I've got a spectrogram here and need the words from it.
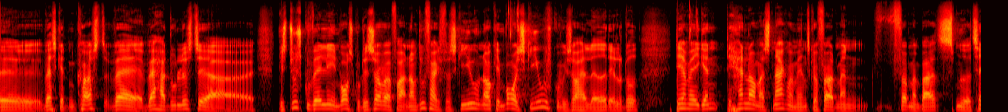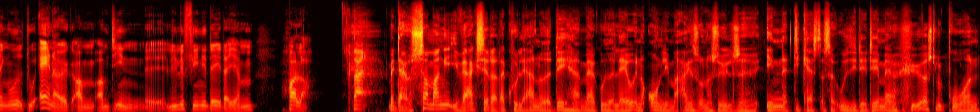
Øh, hvad skal den koste? Hvad, hvad har du lyst til at... Hvis du skulle vælge en, hvor skulle det så være fra? Nå, du er faktisk fra Skive. Nå, okay, hvor i Skive skulle vi så have lavet det? Eller du ved, det her med igen, det handler om at snakke med mennesker, før, at man, før man bare smider ting ud. Du aner jo ikke, om, om din øh, lille fine idé derhjemme holder. Nej. Men der er jo så mange iværksættere, der kunne lære noget af det her med at gå ud og lave en ordentlig markedsundersøgelse, inden at de kaster sig ud i det. Det med at høre slutbrugeren,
